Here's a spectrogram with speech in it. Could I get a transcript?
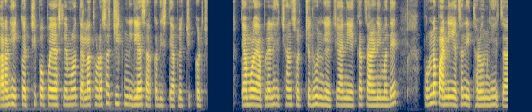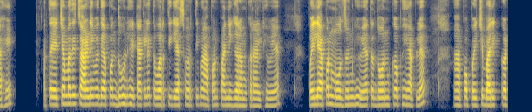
कारण ही कच्ची पपई असल्यामुळं त्याला थोडासा चीक निघल्यासारखं दिसते आपल्या चिकट. त्यामुळे आपल्याला हे छान स्वच्छ धुवून घ्यायचे आणि एका चाळणीमध्ये पूर्ण पाणी याचं निथळून घ्यायचं आहे. आता याच्यामध्ये चाळणीमध्ये आपण धुवून हे टाकले तर वरती गॅसवरती पण आपण पाणी गरम करायला ठेवूया. पहिले आपण मोजून घेऊया. तर दोन कप हे आपल्या पपईचे बारीक कट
